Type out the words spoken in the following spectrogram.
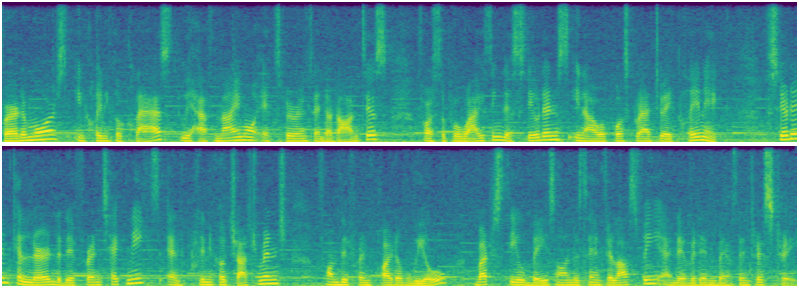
Furthermore, in clinical class, we have nine more experienced endodontists for supervising the students in our postgraduate clinic. Students can learn the different techniques and clinical judgments from different point of view, but still based on the same philosophy and evidence-based dentistry.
